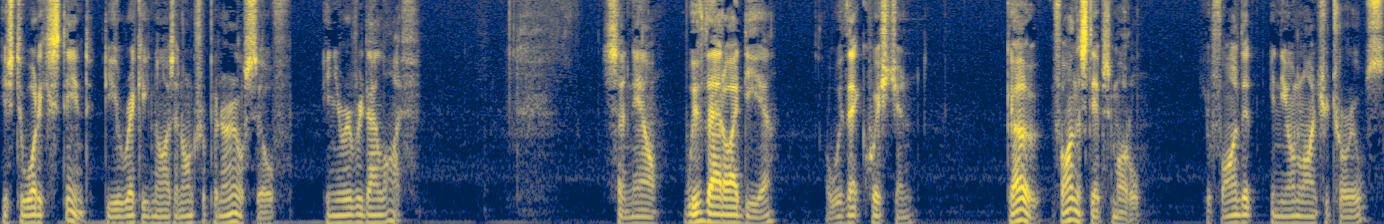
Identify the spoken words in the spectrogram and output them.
is to what extent do you recognize an entrepreneurial self in your everyday life? So now, with that idea, or with that question, go find the STEPS model. You'll find it in the online tutorials.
